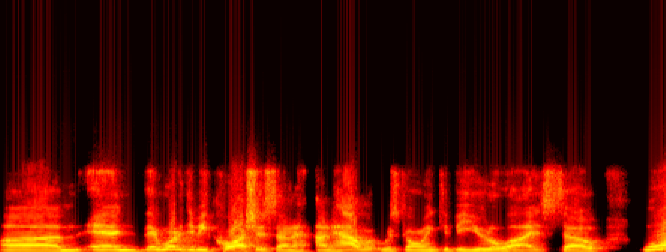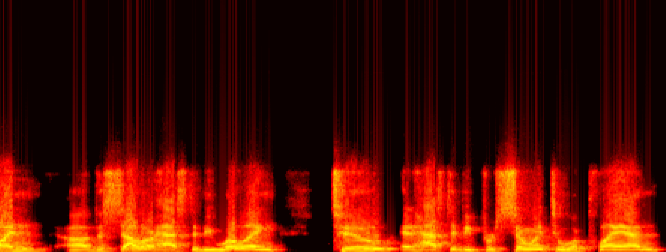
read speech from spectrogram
Um, and they wanted to be cautious on, on how it was going to be utilized. So, one, uh, the seller has to be willing. Two, it has to be pursuant to a plan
